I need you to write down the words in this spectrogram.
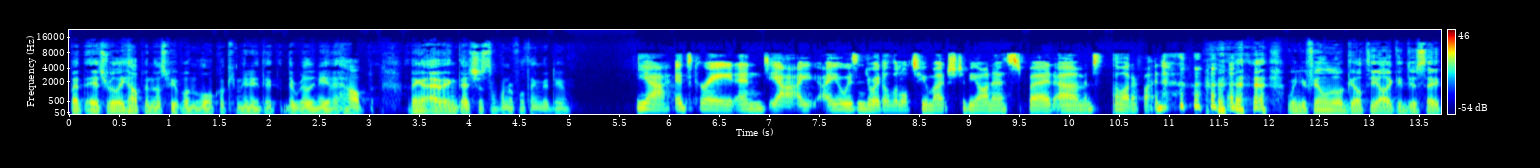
but it's really helping those people in the local community that, that really need the help. I think I think that's just a wonderful thing to do. Yeah, it's great. And yeah, I, I always enjoyed a little too much, to be honest, but um, it's a lot of fun. when you're feeling a little guilty, all I could just say,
